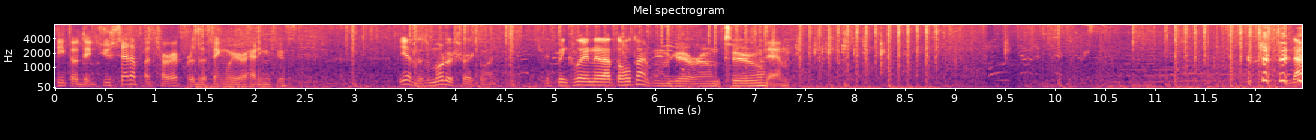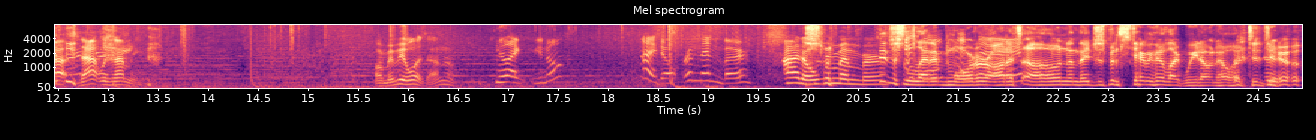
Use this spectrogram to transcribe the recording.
Tito, did you set up a turret for the thing we were heading to? Yeah, there's a mortar strike line. It's been clearing it out the whole time. We get round two. Damn. that that was not me. Or maybe it was. I don't know. You're like, you know, I don't remember. I don't remember. They just let it mortar on its own, and they've just been standing there like we don't know what to do.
